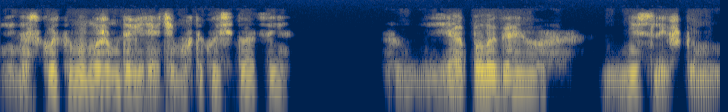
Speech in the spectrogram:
И насколько мы можем доверять ему в такой ситуации? Я полагаю, не слишком,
